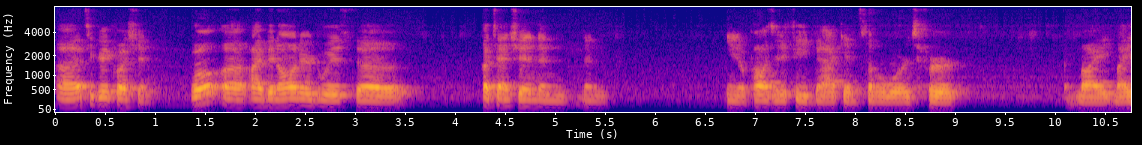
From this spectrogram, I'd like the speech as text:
that's a great question. Well, uh, I've been honored with uh, attention and, and you know positive feedback and some awards for my my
